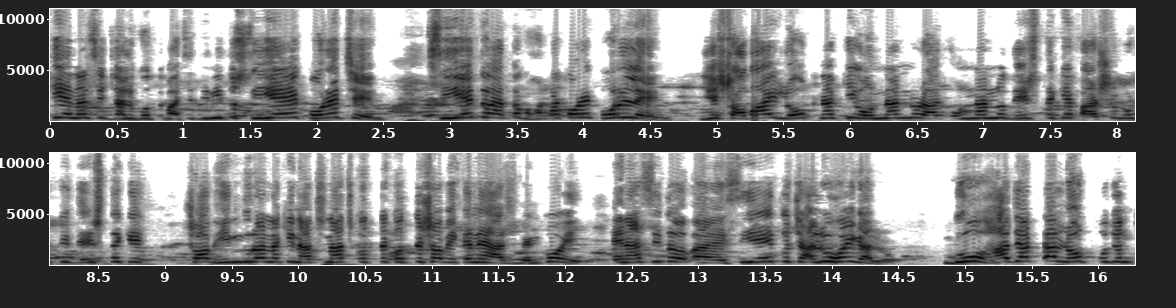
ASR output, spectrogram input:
কি এনআরসি চালু করতে পারছে? তিনি তো সিএ করেছেন। সিএ তো এত ঘটা করে করলেন যে সবাই লোক নাকি অন্যান্য অন্যান্য দেশ থেকে পার্শ্ববর্তী দেশ থেকে সব হিন্দুরা নাকি নাচ নাচ করতে করতে সব এখানে আসবেন। কই? এনআরসি তো সিএ তো চালু হয়ে গেল। দু হাজারটা লোক পর্যন্ত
